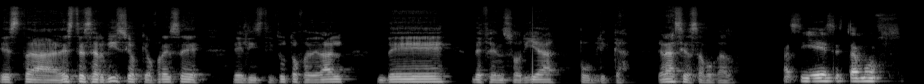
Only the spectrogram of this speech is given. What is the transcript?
este servicio que ofrece el Instituto Federal de Defensoría Pública. Gracias, abogado. Así es, estamos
